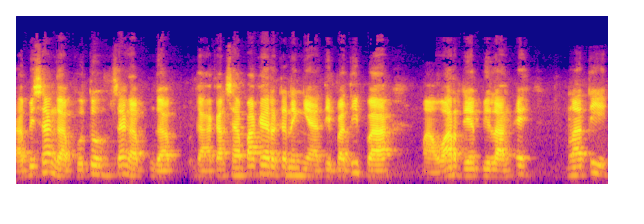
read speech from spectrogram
tapi saya nggak butuh, saya nggak nggak nggak akan saya pakai rekeningnya. Tiba-tiba mawar dia bilang, eh melati,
